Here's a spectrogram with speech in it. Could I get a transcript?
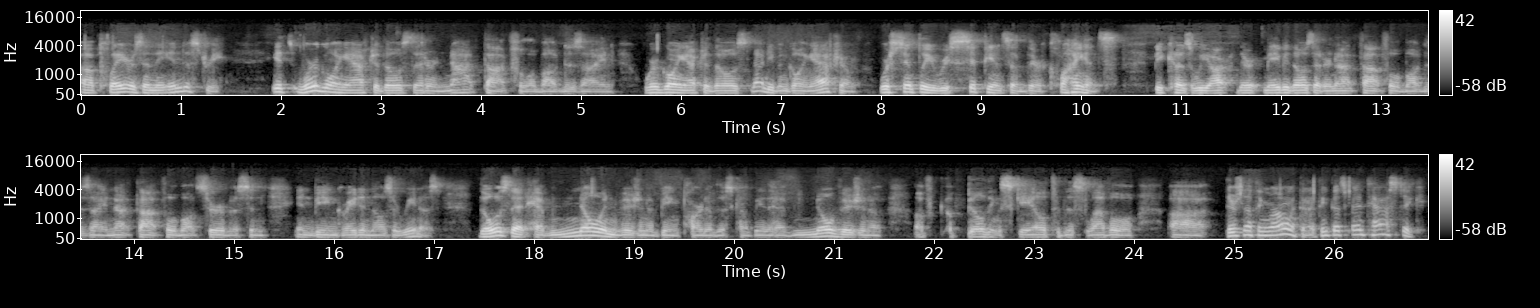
uh, players in the industry. It's, we're going after those that are not thoughtful about design. We're going after those, not even going after them. We're simply recipients of their clients because we are there maybe those that are not thoughtful about design not thoughtful about service and, and being great in those arenas those that have no envision of being part of this company, that have no vision of, of, of building scale to this level, uh, there's nothing wrong with that. I think that's fantastic.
